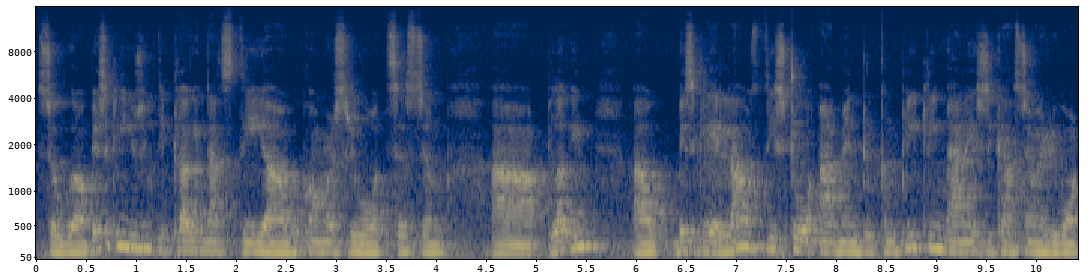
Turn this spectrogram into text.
So uh, basically using the plugin that's the uh, WooCommerce reward system uh, plugin uh, basically allows the store admin to completely manage the customer reward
